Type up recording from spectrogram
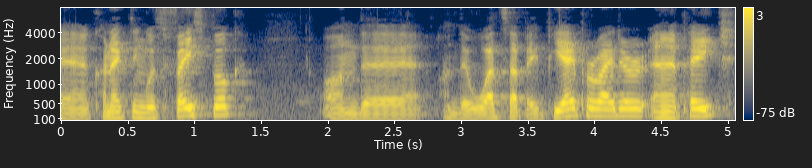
uh, connecting with Facebook, on the on the WhatsApp API provider uh, page,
